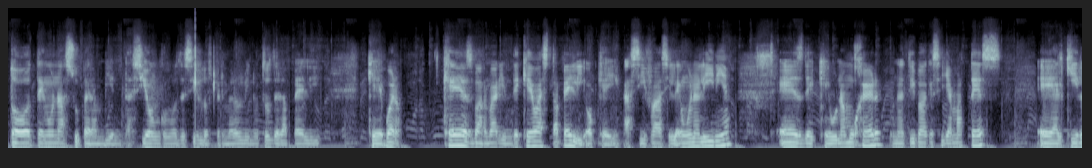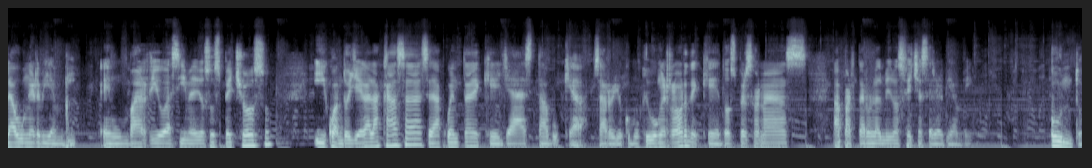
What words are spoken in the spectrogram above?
todo tenga una super ambientación, como es decir, los primeros minutos de la peli. Que bueno, ¿qué es Barbarian? ¿De qué va esta peli? Ok, así fácil, en una línea es de que una mujer, una tipa que se llama Tess, eh, alquila un Airbnb en un barrio así medio sospechoso y cuando llega a la casa se da cuenta de que ya está buqueada. O sea, rollo como que hubo un error de que dos personas apartaron las mismas fechas del Airbnb. Punto.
